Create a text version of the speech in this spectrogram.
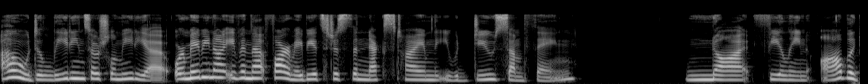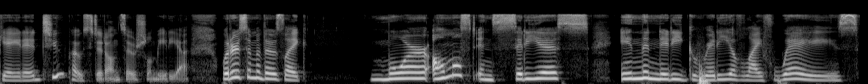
oh, deleting social media, or maybe not even that far. Maybe it's just the next time that you would do something, not feeling obligated to post it on social media. What are some of those like more almost insidious, in the nitty gritty of life ways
